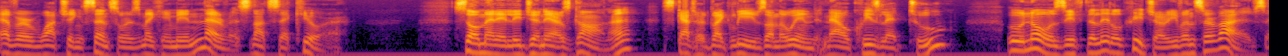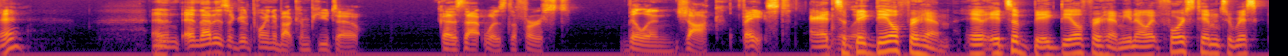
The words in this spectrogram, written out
ever watching sensors making me nervous, not secure. So many legionnaires gone, eh? Scattered like leaves on the wind. Now Quislet too? Who knows if the little creature even survives, eh? And and that is a good point about Computo, because that was the first villain Jacques faced. It's a big deal for him. It- It's a big deal for him. You know, it forced him to risk,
